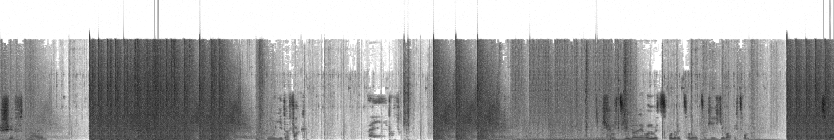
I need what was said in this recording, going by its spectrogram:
Shift, nein. Ui, der Fuck. Alter Fuck. Zielen, Leute. Ohne Witz, ohne Witz, ohne Witz. Okay, ich gehe mal rechts rum. Das war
